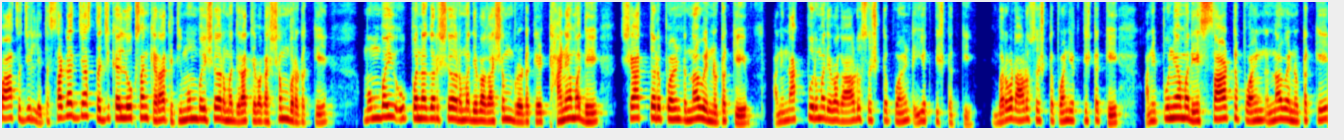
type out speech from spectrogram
पाच जिल्हे. तर सगळ्यात जास्त जी काही लोकसंख्या राहते ती मुंबई शहरमध्ये राहते बघा शंभर टक्के. मुंबई उपनगर शहरमध्ये बघा शंभर टक्के ठाण्यामध्ये शहात्तर पॉईंट नव्याण्णव टक्के आणि नागपूरमध्ये बघा अडुसष्ट पॉईंट एकतीस टक्के. बरोबर? अडुसष्ट पॉईंट एकतीस टक्के आणि पुण्यामध्ये साठ पॉईंट नव्याण्णव टक्के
